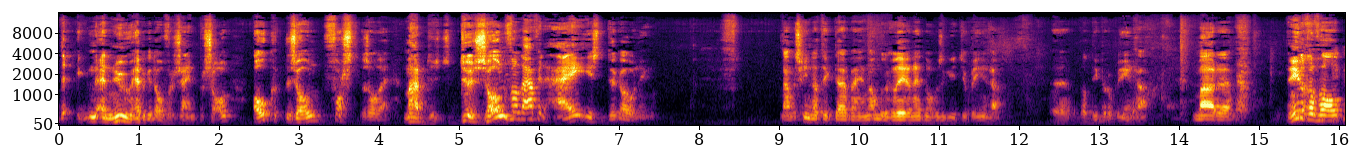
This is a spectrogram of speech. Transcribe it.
de, en nu heb ik het over zijn persoon, ook zo'n vorst zal zijn. Maar de, de zoon van David, hij is de koning. Nou, misschien dat ik daar bij een andere gelegenheid nog eens een keertje op inga. uh, wat dieper op inga. Maar uh, in ieder geval,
